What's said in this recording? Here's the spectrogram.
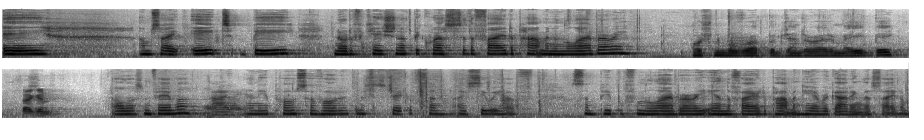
A, I'm sorry, 8B, notification of bequests to the fire department and the library. Motion to move up agenda item 8B? Second. All those in favor? Aye. Any opposed, so voted. Mrs. Jacobson, I see we have some people from the library and the fire department here regarding this item.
